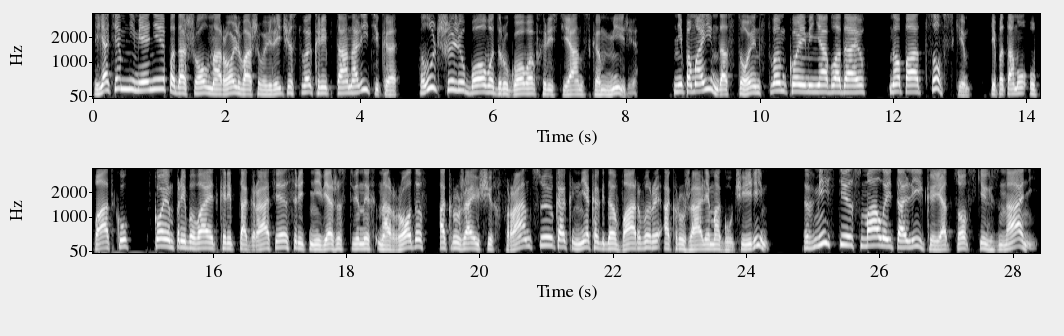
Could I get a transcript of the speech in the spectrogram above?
я, тем не менее, подошел на роль вашего величества криптоаналитика, лучше любого другого в христианском мире. Не по моим достоинствам, коими не обладаю, но по отцовским, и потому упадку, в коем пребывает криптография средневежественных народов, окружающих Францию, как некогда варвары окружали могучий Рим. Вместе с малой таликой отцовских знаний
